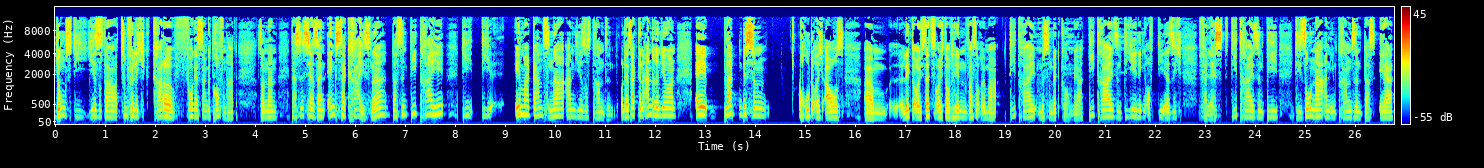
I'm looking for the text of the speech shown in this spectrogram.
Jungs, die Jesus da zufällig gerade vorgestern getroffen hat, sondern das ist ja sein engster Kreis, ne? Das sind die drei, die, die immer ganz nah an Jesus dran sind. Und er sagt den anderen Jüngern, ey, bleibt ein bisschen, ruht euch aus, ähm, legt euch, setzt euch dorthin, was auch immer die drei müssen mitkommen, ja. Die drei sind diejenigen, auf die er sich verlässt. Die drei sind die, die so nah an ihm dran sind, dass er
